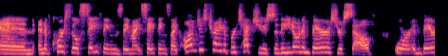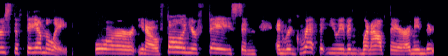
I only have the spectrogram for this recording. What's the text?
and and of course they'll say things they might say things like oh i'm just trying to protect you so that you don't embarrass yourself or embarrass the family or you know fall on your face and and regret that you even went out there. I mean there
